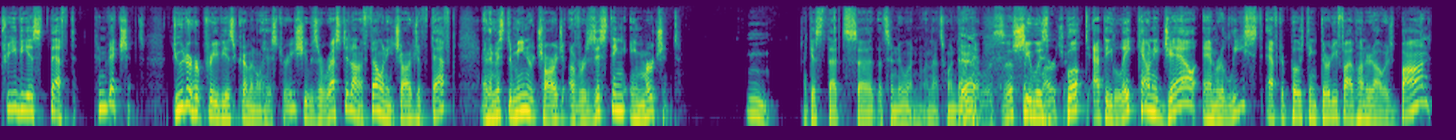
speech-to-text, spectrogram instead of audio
previous theft convictions. Due to her previous criminal history, she was arrested on a felony charge of theft and a misdemeanor charge of resisting a merchant. Hmm. I guess that's uh, that's a new one, and that's one down yeah, there. She was merchant. booked at the Lake County Jail and released after posting thirty five hundred dollars bond.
